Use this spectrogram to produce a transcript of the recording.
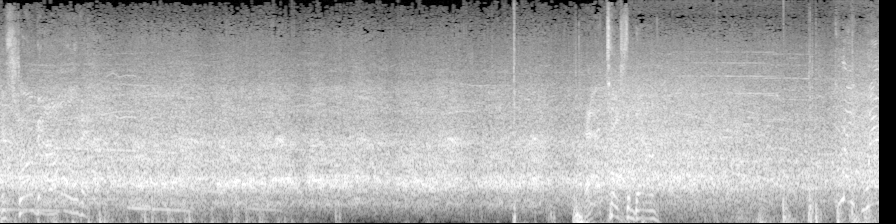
And Strong got all of it. That takes them down. Great wherewithal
